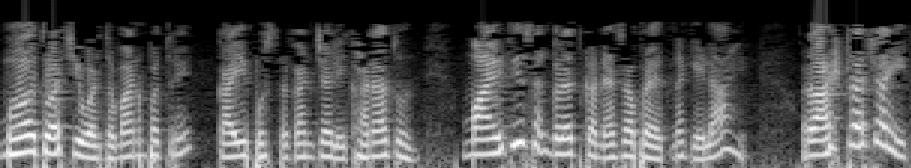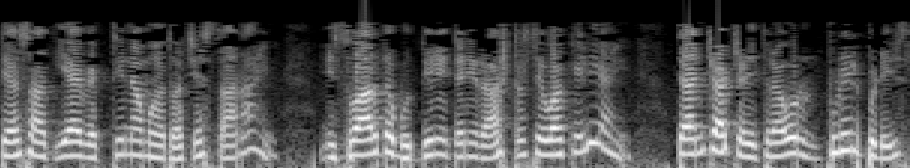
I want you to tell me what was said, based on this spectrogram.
महत्वाची वर्तमानपत्रे काही पुस्तकांच्या लिखाणातून माहिती संकलित करण्याचा प्रयत्न केला आहे. राष्ट्राच्या इतिहासात या व्यक्तींना महत्त्वाचे स्थान आहे. निस्वार्थ बुद्धीने त्यांनी राष्ट्रसेवा केली आहे. त्यांच्या चरित्रावरून पुढील पिढीस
